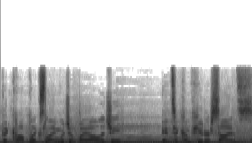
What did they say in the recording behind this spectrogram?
the complex language of biology into computer science.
